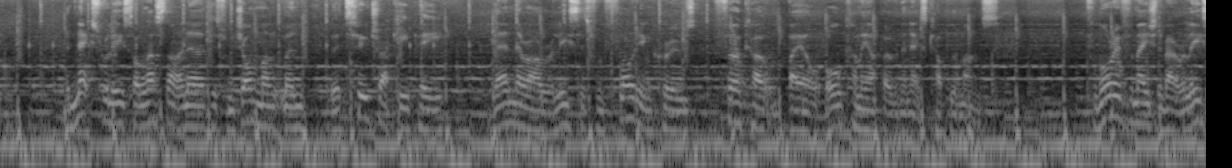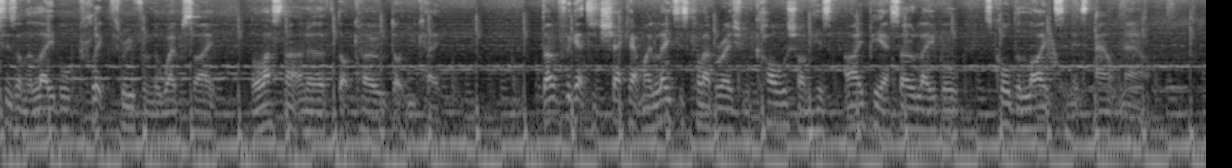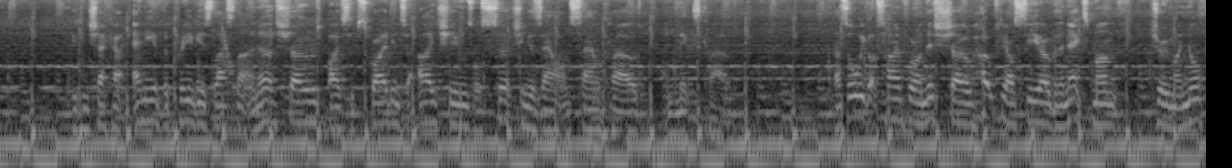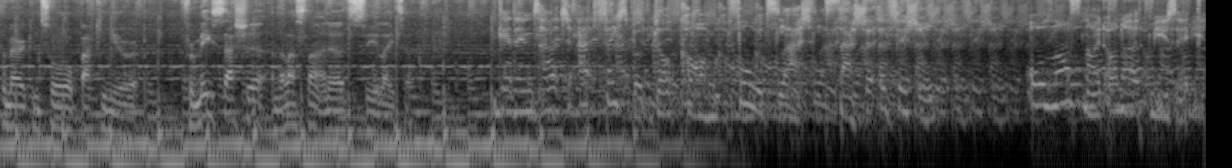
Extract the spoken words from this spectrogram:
The next release on Last Night on Earth is from John Monkman with a two track EP. Then there are releases from Florian Kruse, Furcoat, and Bale, all coming up over the next couple of months. For more information about releases on the label, click through from the website lastnightonearth.co.uk. Don't forget to check out my latest collaboration with Kolsch on his IPSO label. It's called The Lights and it's out now. Can check out any of the previous Last Night on Earth shows by subscribing to iTunes or searching us out on SoundCloud and Mixcloud. That's all we got time for on this show. Hopefully, I'll see you over the next month during my North American tour back in Europe. From me, Sasha, and the Last Night on Earth, see you later. Get in touch at facebook.com forward slash Sasha Official or Last Night on Earth Music.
